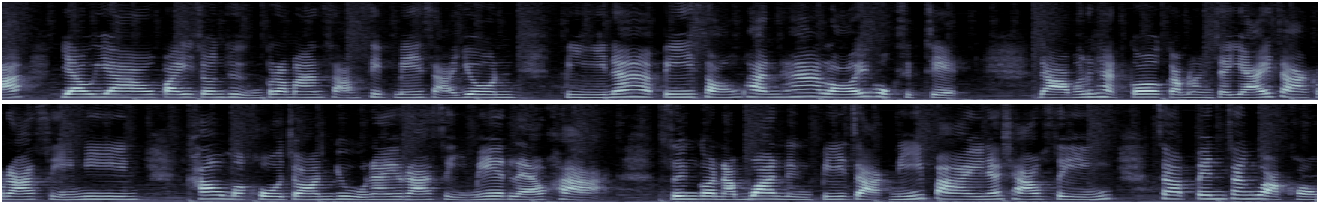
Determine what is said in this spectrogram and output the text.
ะ ยาวๆ ไปจนถึงประมาณ 30 เมษายน ปีหน้าปี 2567 ดาวพฤหัสก็กำลังจะย้ายจากราศีมีน เข้ามาโคจรอยู่ในราศีเมษแล้วค่ะ ซึ่งก็นับว่า 1 ปีจากนี้ไปนะชาวสิงห์จะเป็นจังหวะของ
